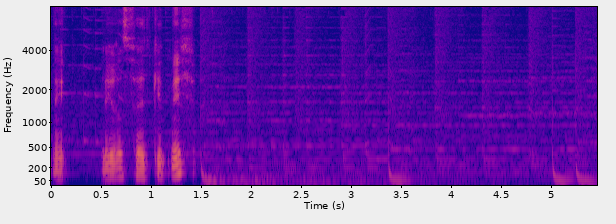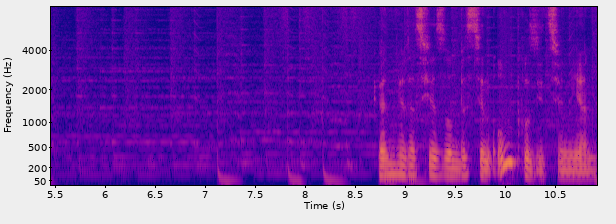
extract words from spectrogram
Ne, leeres Feld geht nicht. Können wir das hier so ein bisschen umpositionieren?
